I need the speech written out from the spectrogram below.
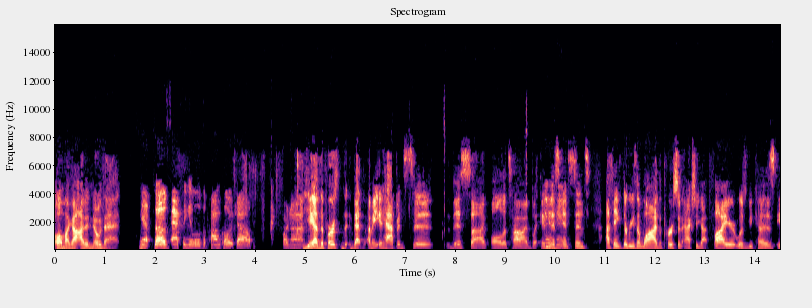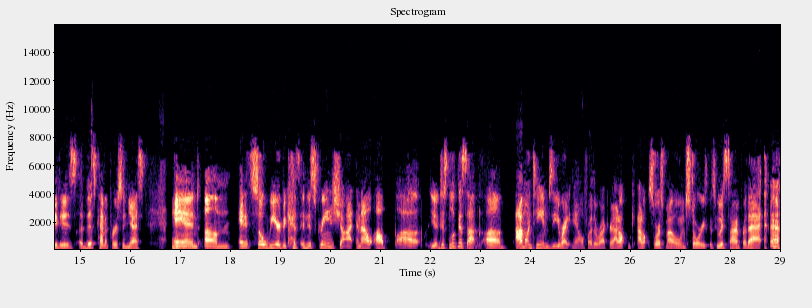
Oh my God, I didn't know that. Yeah. So I was asking if it was a palm colored child or not. Yeah, the person that I mean, it happens to this side all the time, but in this Mhm. instance, I think the reason why the person actually got fired was because it is this kind of person, yes, Mhm. and um, and it's so weird because in the screenshot, and I'll I'll uh, you know just look this up. Um, I'm on TMZ right now for the record. I don't I don't source my own stories because who has time for that? uh,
